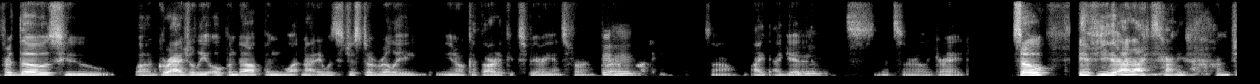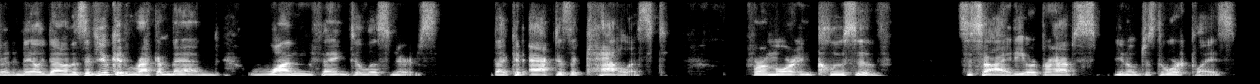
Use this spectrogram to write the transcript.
for those who uh, gradually opened up and whatnot, it was just a really, you know, cathartic experience for, for Mhm. everybody. So I, I get it. Mhm. It's, it's really great. So if you, and I, I'm, I'm trying to nail you down on this, if you could recommend one thing to listeners that could act as a catalyst for a more inclusive society or perhaps you know just the workplace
